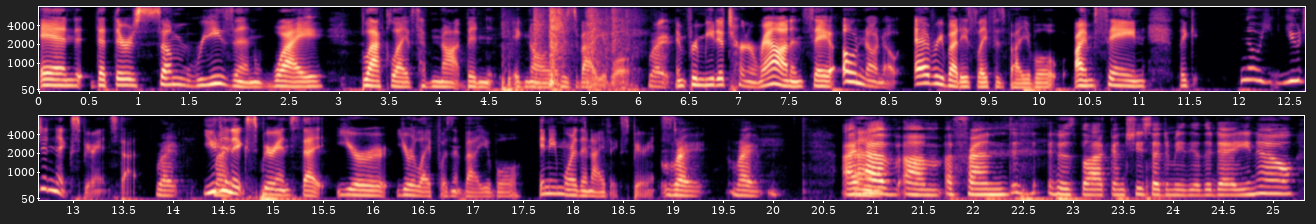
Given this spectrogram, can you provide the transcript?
and that there's some reason why Black lives have not been acknowledged as valuable. right And for me to turn around and say, oh, no, no, everybody's life is valuable, I'm saying, like, no, you didn't experience that. right You Right. didn't experience that your your life wasn't valuable any more than I've experienced. it. Right, right. I Um, have um, a friend who's black, and she said to me the other day, you know,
